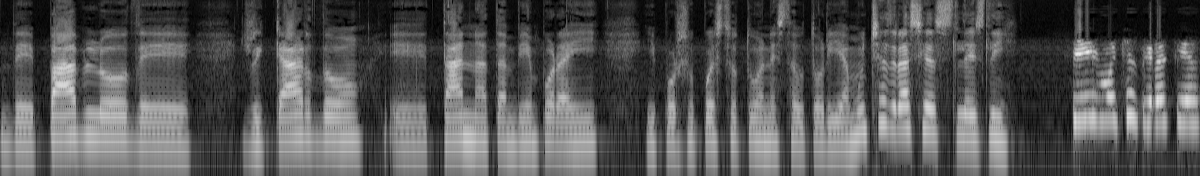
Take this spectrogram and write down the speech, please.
de Pablo, de Ricardo, eh, Tana también por ahí y por supuesto tú en esta autoría. Muchas gracias, Leslie. Sí, muchas gracias.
